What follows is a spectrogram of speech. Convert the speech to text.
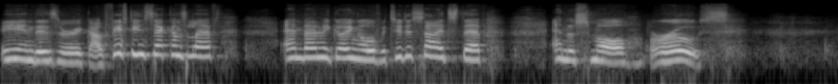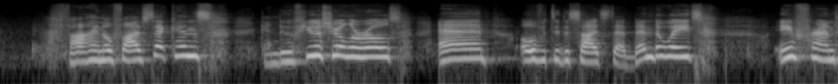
in this workout. 15 seconds left. And then we're going over to the side step and a small rows. Final five seconds. Can do a few shoulder rolls and over to the side step. Bend the weights in front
